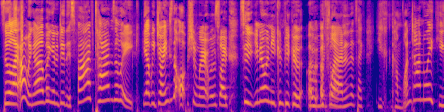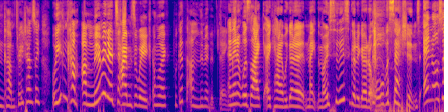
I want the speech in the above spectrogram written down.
So we're like, oh my god, we're gonna do this five times a week. yeah, we joined the option where it was like, so you know, when you can pick a, a, Oh a plan, gosh. and it's like you can come one time a week, you can come three times a week, or you can come unlimited times a week. And we're like, we get the unlimited thing. And then it was like, okay, we're going to make the most of this. We're going to go to all the sessions. And also,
